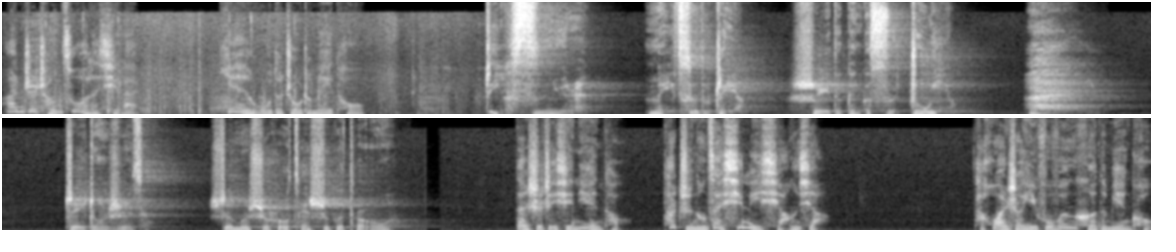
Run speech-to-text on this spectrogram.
安之成坐了起来，厌恶的皱着眉头。这个死女人，每次都这样，睡得跟个死猪一样。唉，这种日子，什么时候才是个头啊？但是这些念头，他只能在心里想想。他换上一副温和的面孔，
